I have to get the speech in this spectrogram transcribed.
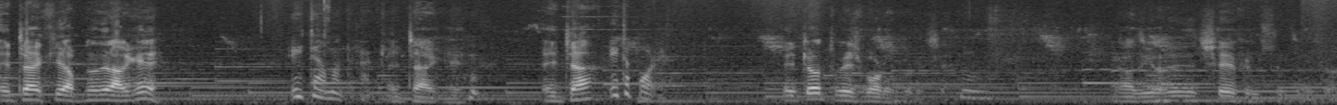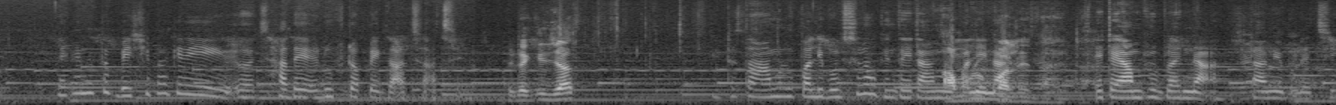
এটা কি আপনাদের আগে? এটা আমাদের আগে। এটা আগে। এটা এটা পরে। এটাও তো বেশ বড় করেছে। ছেয়ে ফেলছে এখানে তো বেশিরভাগই আহ, ছাদে রুফটপে গাছ আছে। এটা কি জাত? এটা তো আমরুপালি বলছিলাম কিন্তু এটা আমরুপালি না। না এটা। এটা আমরুপালি না সেটা আমি বলেছি।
